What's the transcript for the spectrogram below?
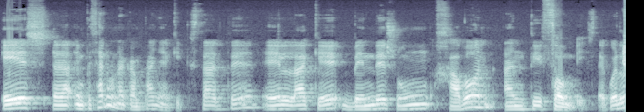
es eh, empezar una campaña Kickstarter en la que vendes un jabón anti-zombies, ¿de acuerdo?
